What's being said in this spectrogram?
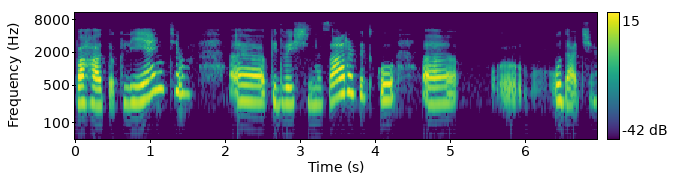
багато клієнтів, е, підвищення заробітку. Е, Удачі!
